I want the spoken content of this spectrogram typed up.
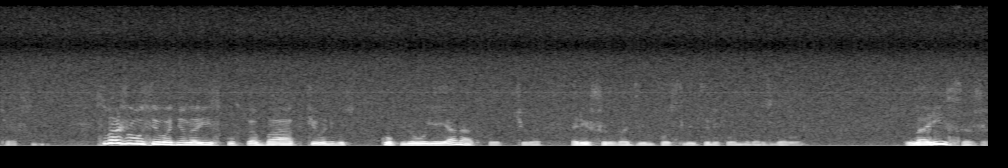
страшного. Свожу сегодня Лариску в кабак, чего-нибудь Куплю ей, она отходчива, решил Вадим после телефонного разговора. Лариса же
